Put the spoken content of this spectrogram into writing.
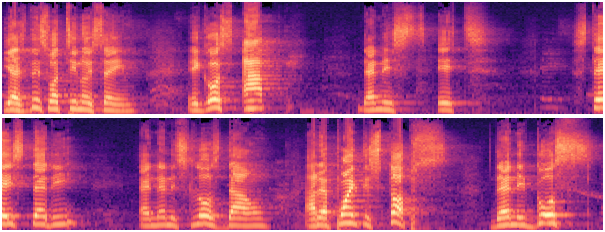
yes, this is what Tino is saying. It goes up, then it stays steady, and then it slows down. At a point, it stops. Then it goes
